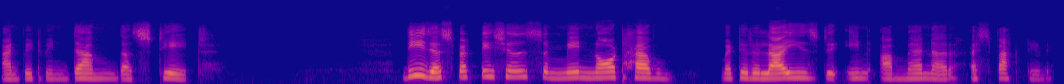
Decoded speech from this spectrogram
and between them the state. These expectations may not have materialized in a manner expected.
